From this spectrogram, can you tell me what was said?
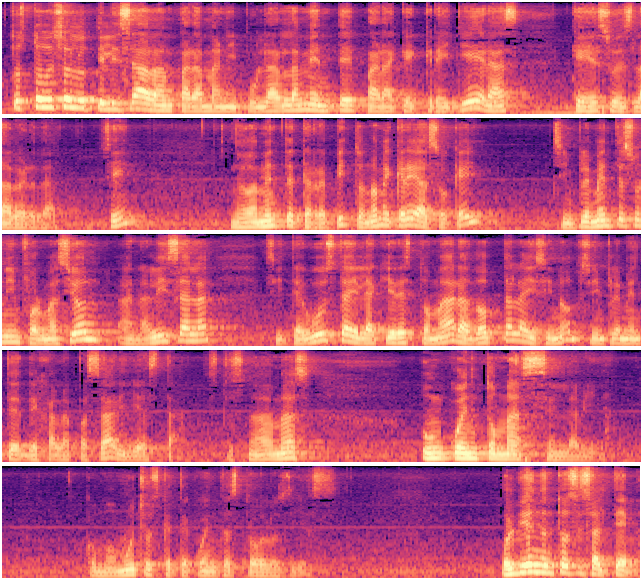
Entonces todo eso lo utilizaban para manipular la mente, para que creyeras que eso es la verdad. ¿Sí? Nuevamente te repito, no me creas, ¿ok? Simplemente es una información, analízala. Si te gusta y la quieres tomar, adóptala y si no, simplemente déjala pasar y ya está. Esto es nada más un cuento más en la vida, como muchos que te cuentas todos los días. Volviendo entonces al tema.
